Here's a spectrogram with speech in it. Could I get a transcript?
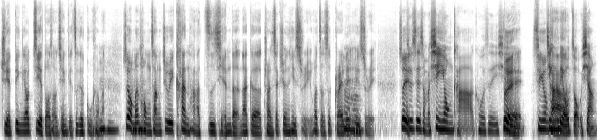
决定要借多少钱给这个顾客嘛。嗯所以我们通常就会看他之前的那个 transaction history 或者是 credit history，、所以就是什么信用卡或是一些对信用卡金流走向，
